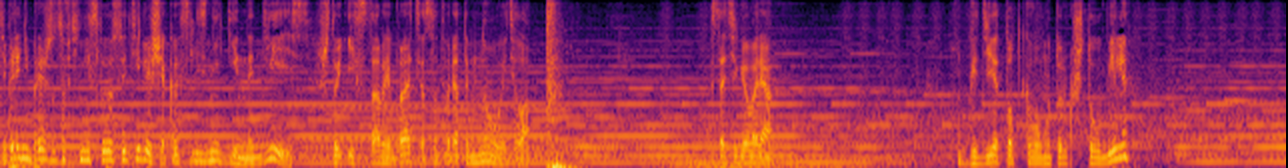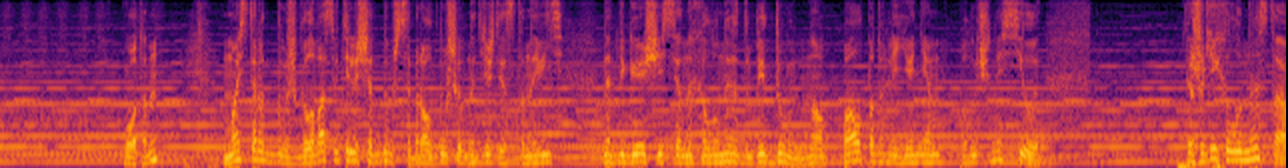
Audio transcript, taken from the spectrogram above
Теперь они прячутся в тени своего святилища, как слизняки, надеясь, что их старые братья сотворят им новые тела. Пф. Кстати говоря, где тот, кого мы только что убили? Вот он. Мастер душ, глава святилища душ, собрал души в надежде остановить надвигающийся на Халунест беду, но пал под влиянием полученной силы. Жуки Халунеста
